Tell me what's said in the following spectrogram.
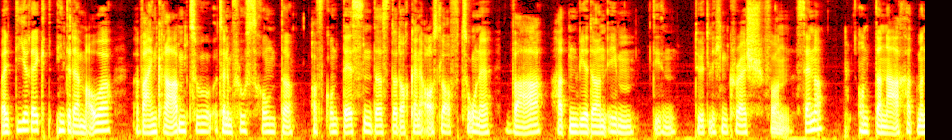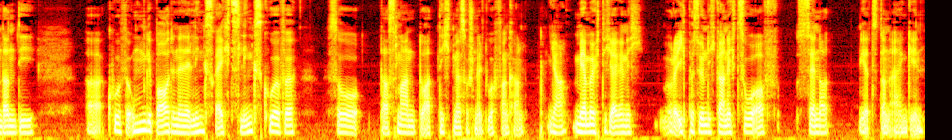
weil direkt hinter der Mauer war ein Graben zu, zu einem Fluss runter. Aufgrund dessen, dass dort auch keine Auslaufzone war, hatten wir dann eben diesen tödlichen Crash von Senna und danach hat man dann die äh, Kurve umgebaut in eine Links-Rechts-Links-Kurve, so dass man dort nicht mehr so schnell durchfahren kann ja, mehr möchte ich eigentlich oder ich persönlich gar nicht so auf Senna jetzt dann eingehen,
